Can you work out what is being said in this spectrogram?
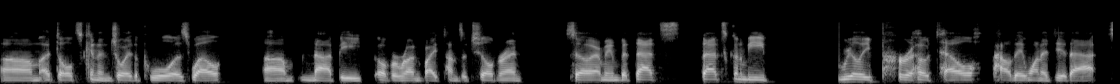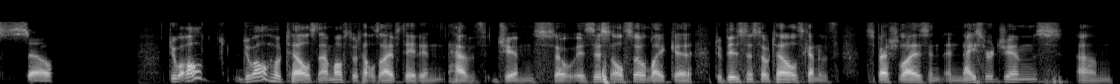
um, adults can enjoy the pool as well, um, not be overrun by tons of children. So I mean, but that's that's going to be really per hotel how they want to do that. So do all do all hotels now most hotels I've stayed in have gyms. So is this also like a, do business hotels kind of specialize in, in nicer gyms? Um,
